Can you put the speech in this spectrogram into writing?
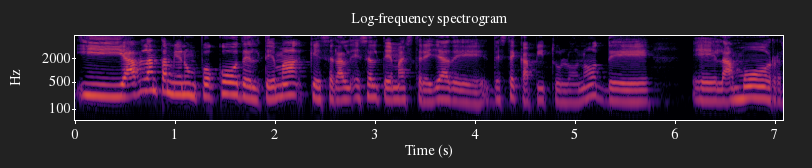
Y hablan también un poco del tema que será, es el tema estrella de, de este capítulo, ¿no? De el amor,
